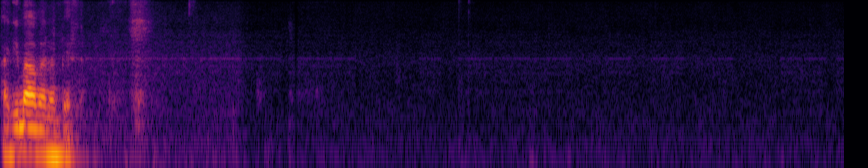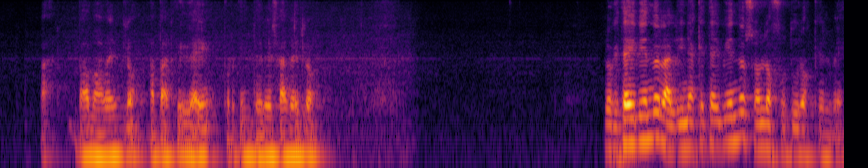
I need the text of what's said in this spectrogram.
Aquí más o menos empieza. vamos a verlo a partir de ahí, porque interesa verlo. Lo que estáis viendo, las líneas que estáis viendo son los futuros que él ve.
